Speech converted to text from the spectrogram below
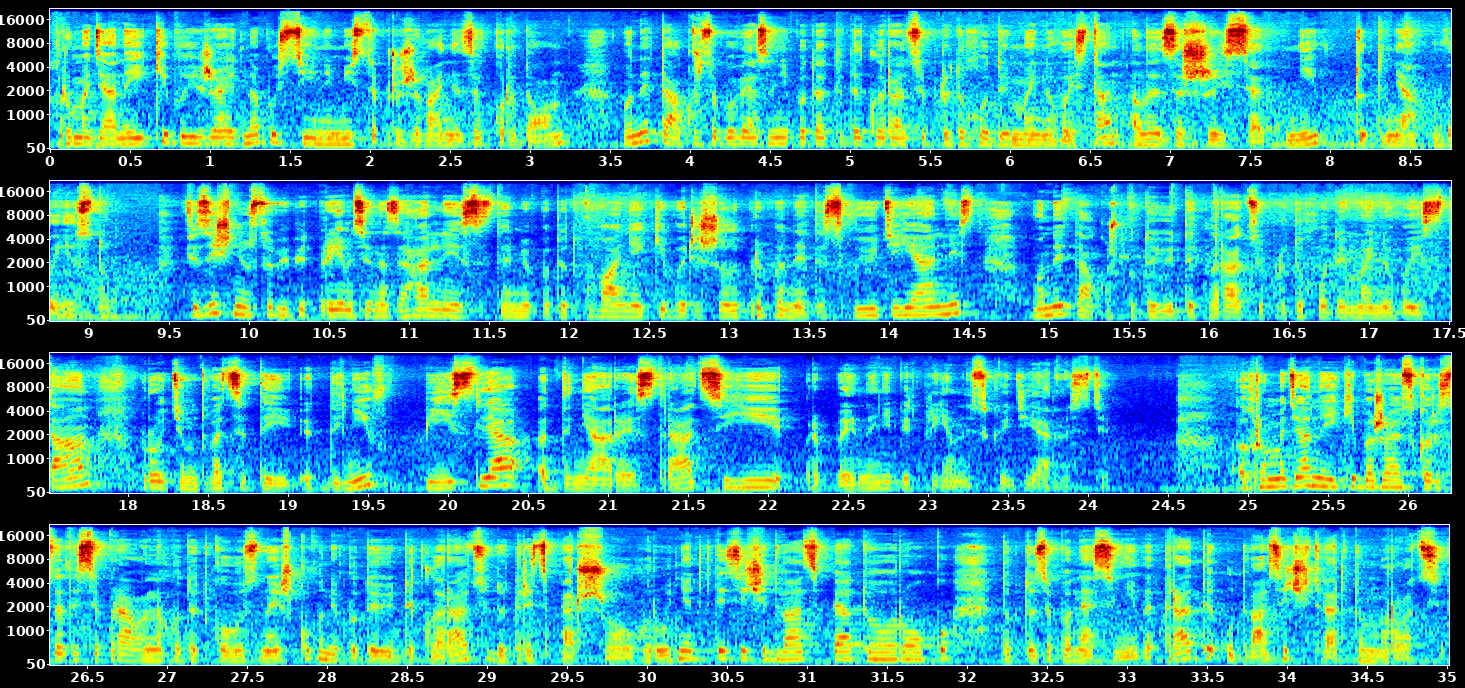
Громадяни, які виїжджають на постійне місце проживання за кордон, вони також зобов'язані подати декларацію про доходи і майновий стан, але за 60 днів до дня виїзду. Фізичні особи підприємці на загальній системі оподаткування, які вирішили припинити свою діяльність, вони також подають декларацію про доходи і майновий стан протягом 20 днів після дня реєстрації припинення підприємницької діяльності. Громадяни, які бажають скористатися правом на податкову знижку, вони подають декларацію до 31 грудня 2025 року, тобто за понесені витрати у 2024 році.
